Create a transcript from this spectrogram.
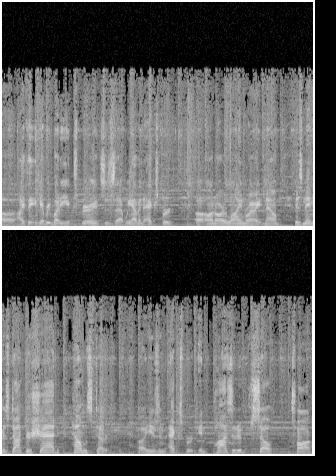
uh, I think everybody experiences that. We have an expert uh, on our line right now. His name is Dr. Shad Helmstetter. Uh, he's an expert in positive self talk.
